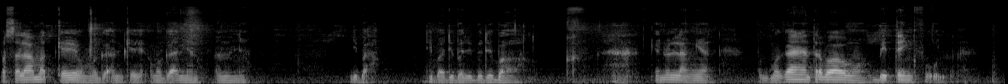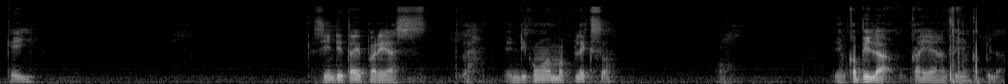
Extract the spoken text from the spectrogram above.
Pasalamat kayo, magaan kayo, magaan yan, ano nyo. Di ba? Di ba, di ba, ba? Ganun lang yan. Pag magaan ang trabaho mo, be thankful. Okay? Kasi hindi tayo parehas. Ah, hindi ko nga ma-flex, oh. oh. Yung kabila, kaya natin yung kabila.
